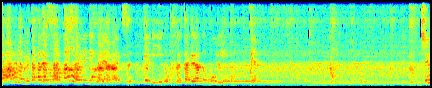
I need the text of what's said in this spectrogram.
abajo, le está faltando un costado indiferente. lateral, sí. Qué lindo, le está quedando muy lindo. Sí.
